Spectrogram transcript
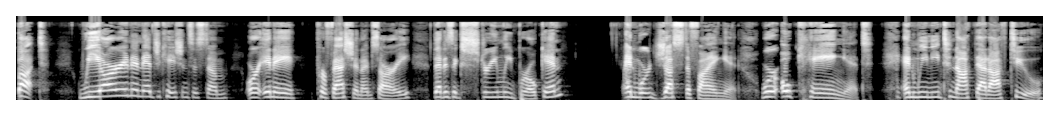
but we are in an education system or in a profession i'm sorry that is extremely broken and we're justifying it. We're okaying it. And we need to knock that off too.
